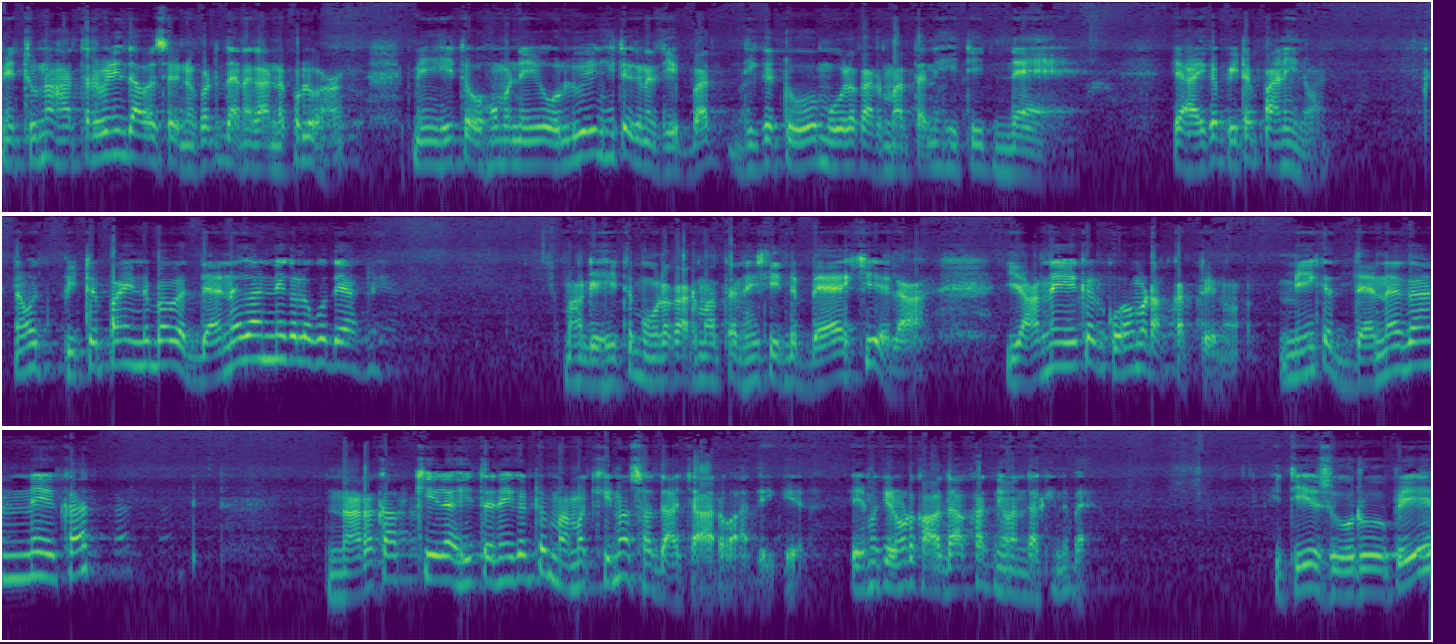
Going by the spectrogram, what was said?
මේ තුන හතරවෙනි දවසේ වෙනකොට දැනගන්න පුළුවන්. මේ හිත ඔහොම නෙවෙයි ඔළුවෙන් හිටගෙන තිබ්බත් දිගටෝ මූල කර්මත්තන හිටින්නේ නැහැ. එයා ඒක පිට පනිනවා. නමුත් පිටපයින්න බව දැනගන්න එක ලොකු දෙයක් නේ. මගේ හිත මූල කර්මත්තන් හිටින්න බෑ කියලා යන එක කොහොමඩක්වත් වෙනවා. මේක දැනගන්න එකත් නරකක් කියලා හිතන එකට මම කියන සදාචාරවාදී කියලා. එහෙම කෙනෙකුට කවදාකවත් නිවන් දකින්න බෑ. හිතේ ස්වරූපයේ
